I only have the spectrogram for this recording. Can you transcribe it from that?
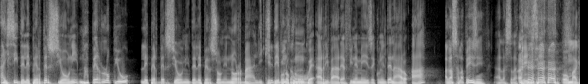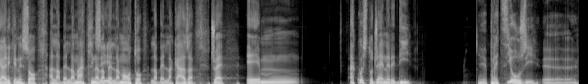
hai sì delle perversioni, ma per lo più le perversioni delle persone normali che si devono diventano... comunque arrivare a fine mese con il denaro a alla sala pesi. Alla sala pesi, o magari che ne so, alla bella macchina, sì. alla bella moto, la bella casa. Cioè, ehm, a questo genere di eh, preziosi eh,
